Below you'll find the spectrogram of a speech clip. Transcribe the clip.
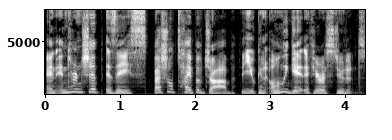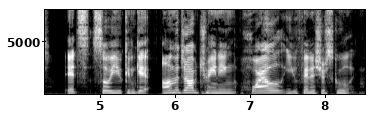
An internship is a special type of job that you can only get if you're a student. It's so you can get on the job training while you finish your schooling.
